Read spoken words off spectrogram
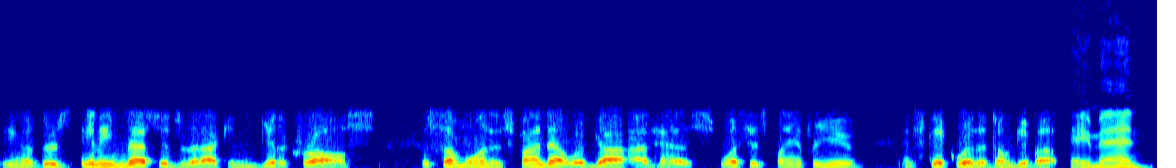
you know if there's any message that I can get across to someone is find out what God has, what's His plan for you, and stick with it. Don't give up. Amen.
